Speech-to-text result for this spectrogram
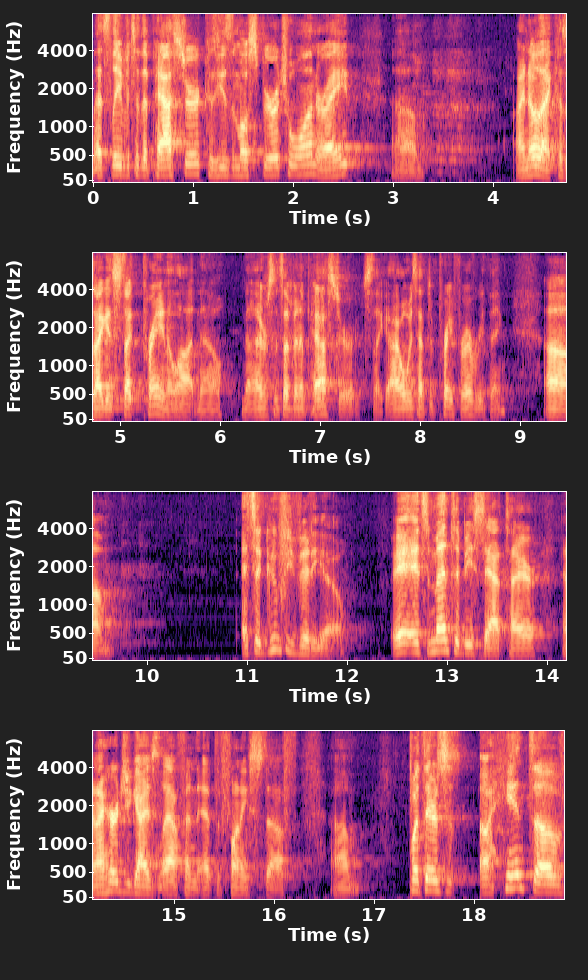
Let's leave it to the pastor because he's the most spiritual one, right? Um, I know that because I get stuck praying a lot now. Now, ever since I've been a pastor, it's like I always have to pray for everything. Um, it's a goofy video. It's meant to be satire, and I heard you guys laughing at the funny stuff. Um, but there's a hint of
